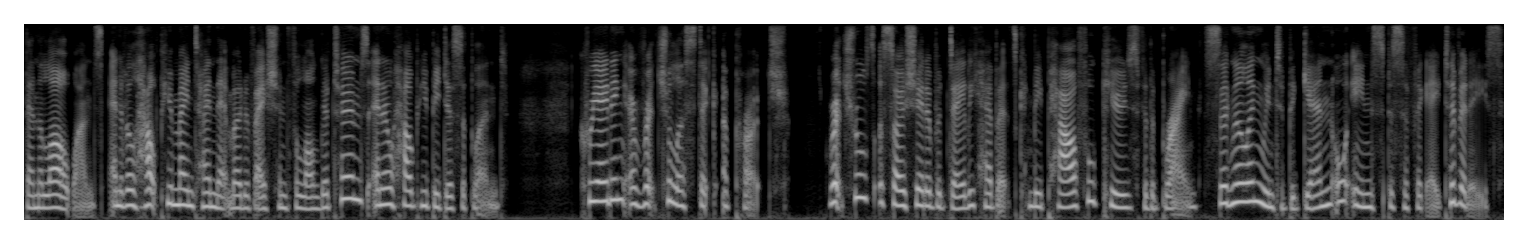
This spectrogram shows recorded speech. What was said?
than the lower ones, and it'll help you maintain that motivation for longer terms and it'll help you be disciplined. Creating a ritualistic approach. Rituals associated with daily habits can be powerful cues for the brain, signaling when to begin or end specific activities.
